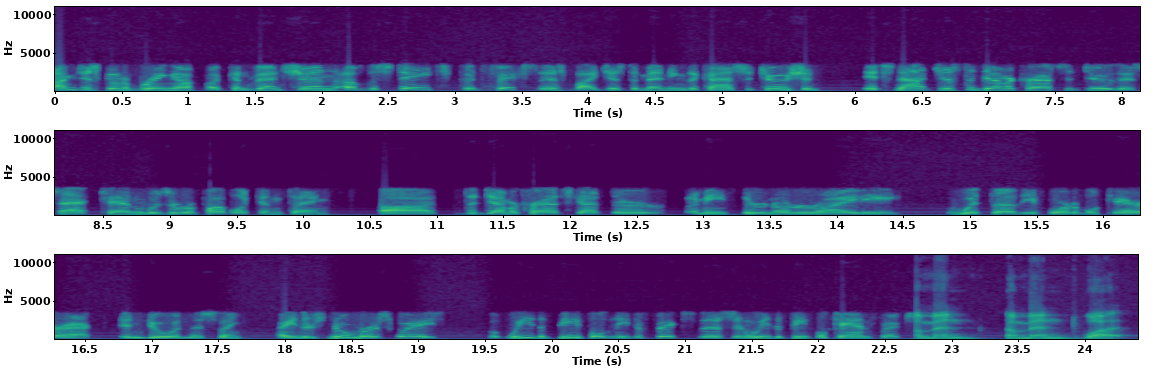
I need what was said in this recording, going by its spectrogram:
I'm just going to bring up a convention of the states could fix this by just amending the Constitution. It's not just the Democrats that do this. Act 10 was a Republican thing. Uh, the Democrats got their, I mean, their notoriety with uh, the Affordable Care Act in doing this thing. I mean, there's numerous ways, but we the people need to fix this, and we the people can fix it. Amend amend what?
